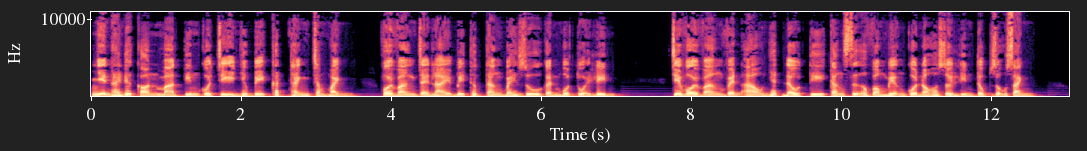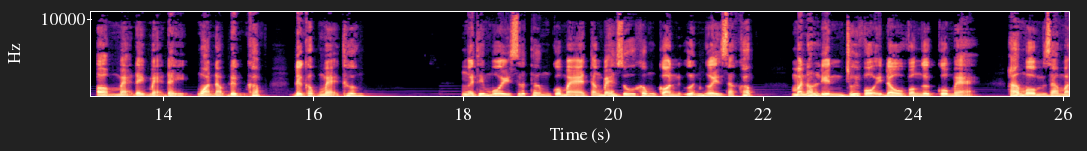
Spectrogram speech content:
Nhìn hai đứa con mà tim của chị như bị cắt thành trăm mảnh. Vội vàng chạy lại bế thấp thằng bé Du gần một tuổi lên. Chị vội vàng vén áo nhét đầu ti căng sữa vào miệng của nó rồi liên tục dỗ dành. Ở mẹ đây mẹ đây, ngoan nào đừng khóc, đừng khóc mẹ thương. Người thấy mùi sữa thơm của mẹ thằng bé Du không còn ướn người ra khóc, mà nó liền chúi vội đầu vào ngực của mẹ, há mồm ra mà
